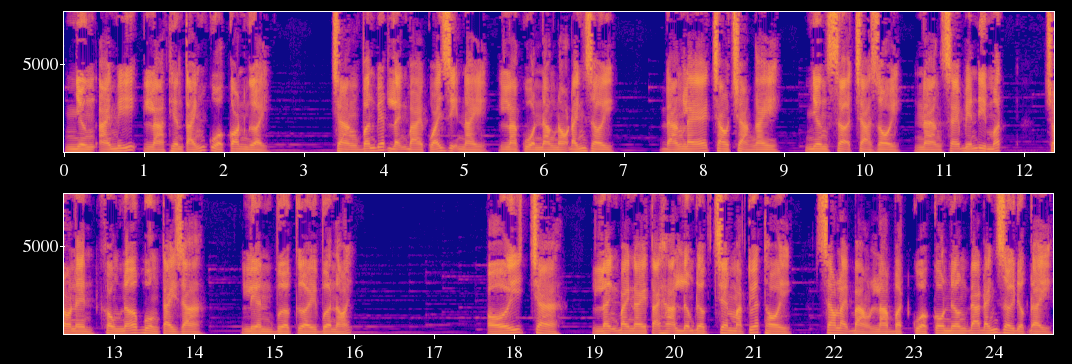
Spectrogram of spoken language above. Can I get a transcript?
nhưng ái Mỹ là thiên tánh của con người. Chàng vẫn biết lệnh bài quái dị này là của nàng nọ đánh rơi. Đáng lẽ trao trả ngay, nhưng sợ trả rồi nàng sẽ biến đi mất, cho nên không nỡ buông tay ra. Liền vừa cười vừa nói. Ôi chà, Lệnh bài này tại hạ lượm được trên mặt tuyết thôi, sao lại bảo là vật của cô nương đã đánh rơi được đây?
